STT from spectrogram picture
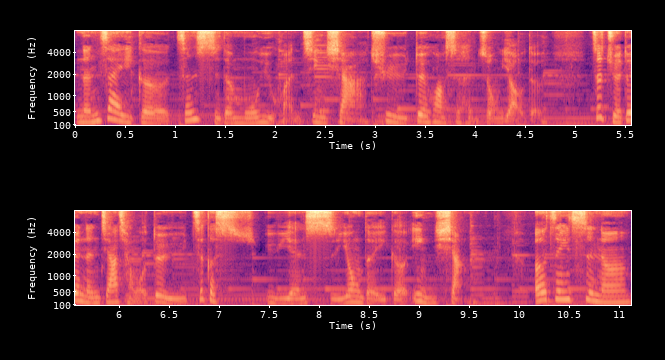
能在一个真实的母语环境下去对话是很重要的，这绝对能加强我对于这个语言使用的一个印象。而这一次呢，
